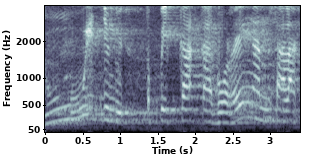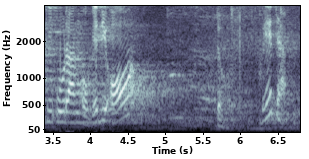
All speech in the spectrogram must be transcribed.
Duit jeng duit tepi kakak gorengan salaki urang oke di oh tuh beda.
